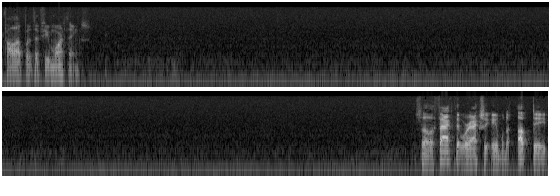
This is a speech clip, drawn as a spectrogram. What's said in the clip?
follow up with a few more things. So the fact that we're actually able to update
